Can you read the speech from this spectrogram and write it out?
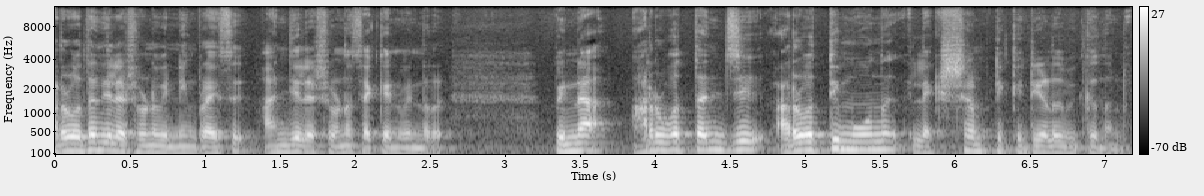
അറുപത്തഞ്ച് ലക്ഷമാണ് വിന്നിങ് പ്രൈസ് അഞ്ച് ലക്ഷമാണ് സെക്കൻഡ് വിന്നർ പിന്നെ അറുപത്തഞ്ച് അറുപത്തി മൂന്ന് ലക്ഷം ടിക്കറ്റുകൾ വിൽക്കുന്നുണ്ട്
